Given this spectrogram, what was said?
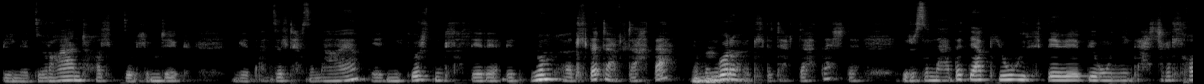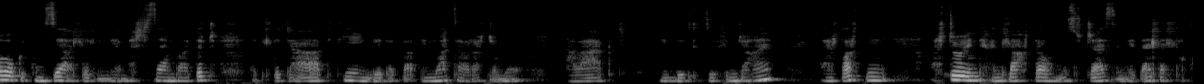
би ингээд 6 чухал зөвлөмжийг ингээд анзалж авсан байгаа юм. Тэгээд нэгдүгээрт нь болохоор ингээд юм худалдаж авч явах та. Мөнгөөрөө худалдаж авч явах та штэ. Ерөөсөө надад яг юу хэрэгтэй вэ? Би үүнийг ашиглах уу гэх хүнсээ бол ингээд маш сайн бодож худалдаж аваа. Битгий ингээд одоо эмоц орооч юм уу аваа гэж энэ зүйл зөвлөмж байгаа юм. Хоёрдугаарт нь орчин үеийн технологитой хүмүүс учраас ингээд аль болох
